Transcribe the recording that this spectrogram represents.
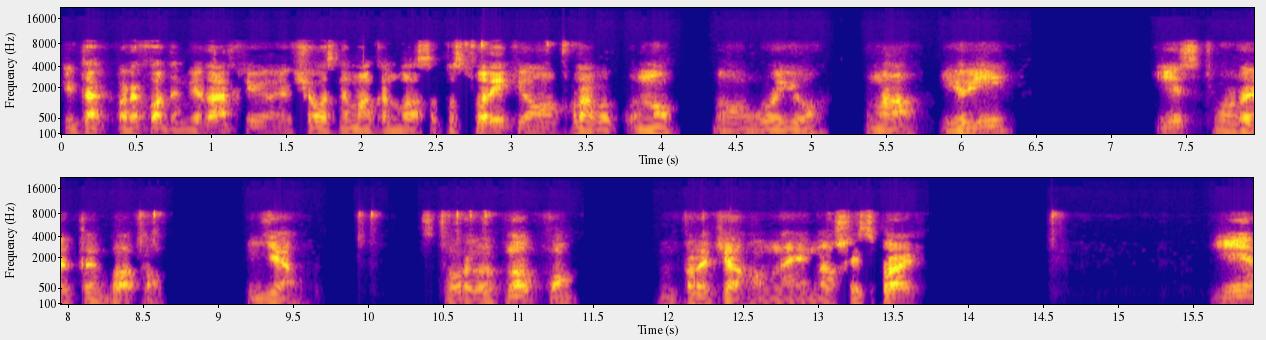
І так, переходимо в ієрархію. Якщо у вас немає канвасу, то створіть його правою кнопкою на UI і створити батл. Є. Створили кнопку, перетягуємо в неї наш спрайт. І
